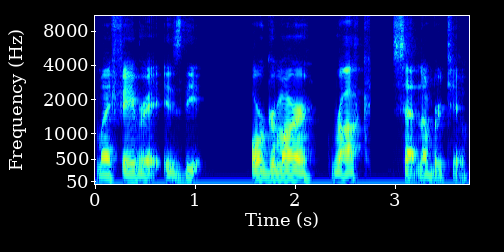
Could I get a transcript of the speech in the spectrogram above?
my favorite is the Orgrimmar Rock set number two.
